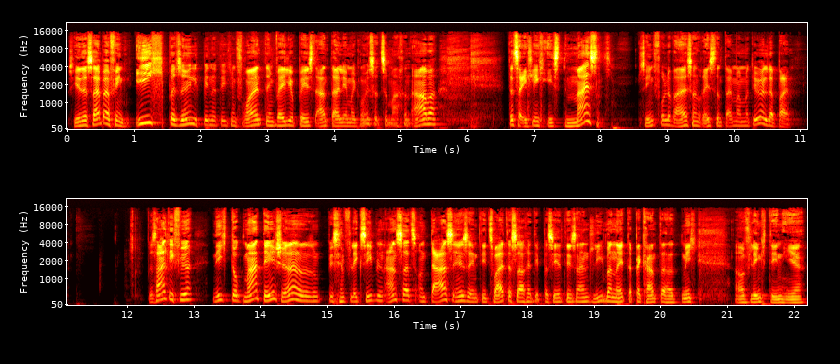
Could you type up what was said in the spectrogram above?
muss jeder selber erfinden. Ich persönlich bin natürlich ein Freund, den Value-Based Anteil immer größer zu machen, aber tatsächlich ist meistens sinnvollerweise ein Rest an Time Material dabei. Das halte ich für nicht dogmatisch, ja, also ein bisschen flexiblen Ansatz. Und das ist eben die zweite Sache, die passiert ist. Ein lieber netter Bekannter hat mich auf LinkedIn hier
